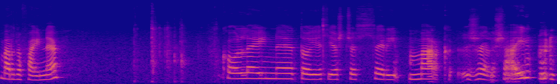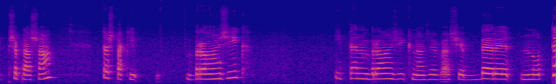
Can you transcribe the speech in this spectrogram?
Bardzo fajny. Kolejny to jest jeszcze z serii Mark Gel Shine. Przepraszam. Też taki brązik. I ten brązik nazywa się Berry Nuty.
